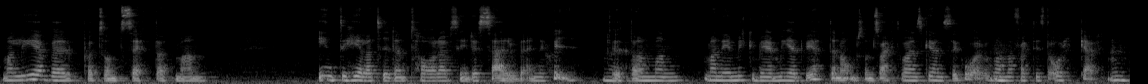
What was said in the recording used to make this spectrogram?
Man lever på ett sånt sätt att man inte hela tiden tar av sin reservenergi. Nej. Utan man, man är mycket mer medveten om som sagt var ens gränser går och vad Mm. man faktiskt orkar. Mm.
